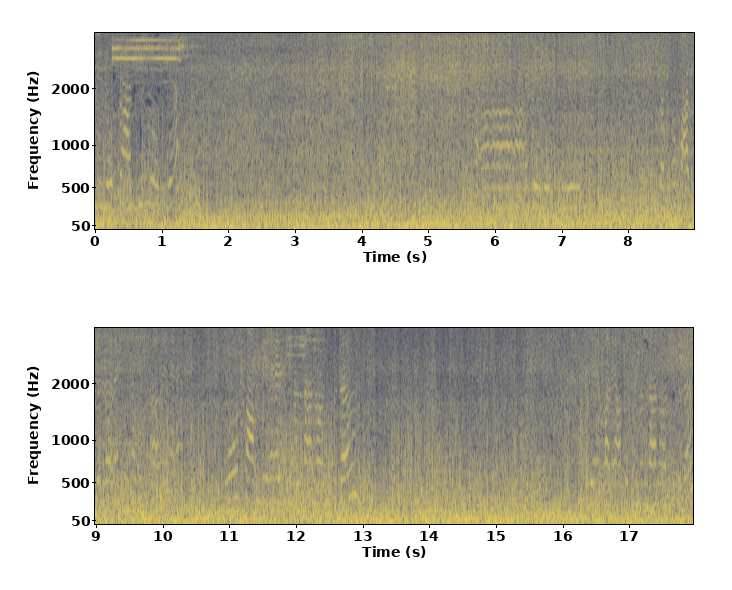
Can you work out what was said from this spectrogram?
मेन रोड पे आज भीड़ हो रही है हाँ, ये देखिए सब लोग मार्केट जा रहे हैं कुछ हम जा रहे हैं वो सामने है जीवनदान हॉस्पिटल ये हमारे यहाँ पे जीवनदान हॉस्पिटल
